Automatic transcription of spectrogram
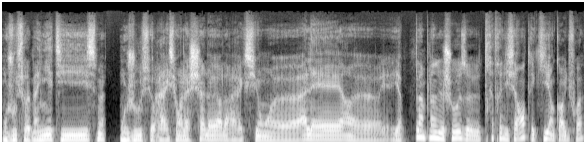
on joue sur le magnétisme, on joue sur la réaction à la chaleur, la réaction à l'air. Il y a plein plein de choses très très différentes et qui, encore une fois,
